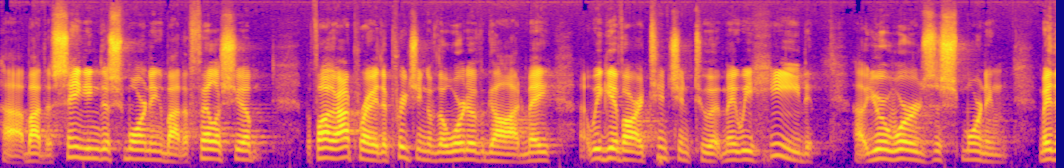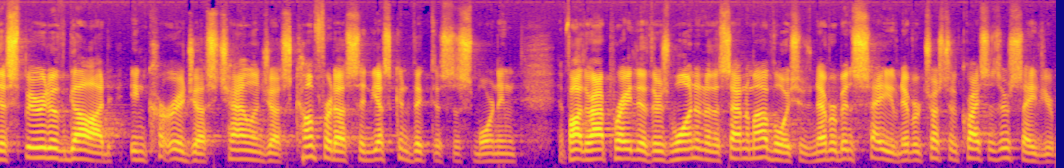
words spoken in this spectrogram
uh, by the singing this morning, by the fellowship. But Father, I pray the preaching of the Word of God, may uh, we give our attention to it. May we heed uh, your words this morning. May the Spirit of God encourage us, challenge us, comfort us, and yes, convict us this morning. And Father, I pray that if there's one under the sound of my voice who's never been saved, never trusted Christ as their Savior,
